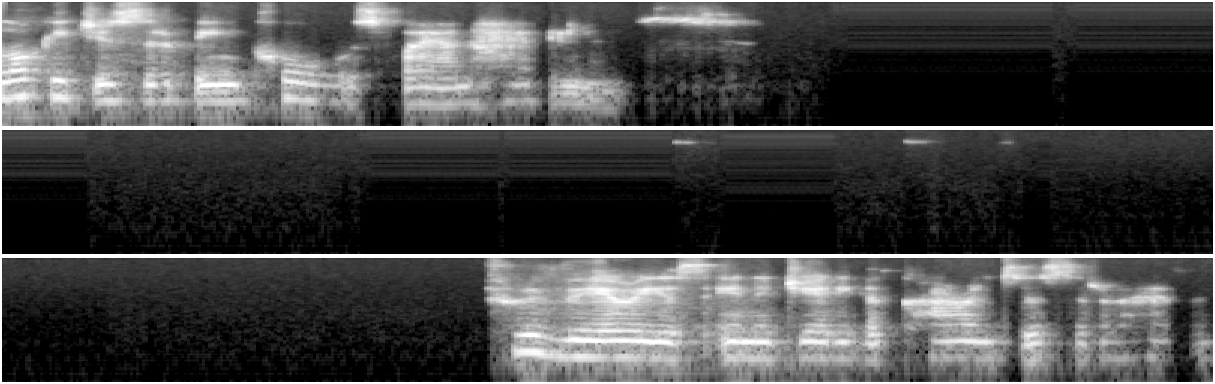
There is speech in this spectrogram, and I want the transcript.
blockages that have been caused by unhappiness. Through various energetic occurrences that have happened.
